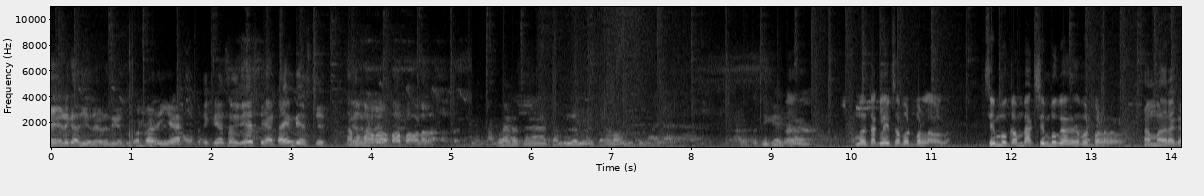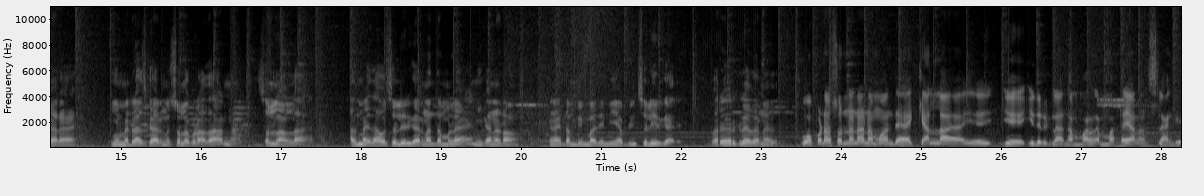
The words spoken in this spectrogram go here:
ஏய் எடுக்காதீங்க எதுவும் எடுத்து எடுத்து போட்டாதீங்க அதை பற்றி பேச வேஸ்ட் டைம் வேஸ்ட்டு நம்ம படம் பார்ப்போம் அவ்வளோதான் தமிழகத்தன் தமிழ்லேருந்து கன்னடம் வந்துச்சுனாங்க அதை பற்றி கேட்குறேன் நம்ம தக்லைஃப் சப்போர்ட் பண்ணலாம் அவ்வளோதான் செம்பு கம்பேக் செம்புக்காக சப்போர்ட் பண்ணலாம் நான் மதுரைக்காரன். நீங்கள் மெட்ராஸ்காரன்னு சொல்லக்கூடாதா? என்ன சொல்லலாம்ல. அது மாதிரி தான் அவர் சொல்லியிருக்காரு. நான் தமிழன் நீ கன்னடம் எனக்கு தம்பி மாதிரி நீ அப்படின்னு சொல்லியிருக்காரு. வரவேற்கிறதானே அது? ஓப்பனாக சொன்னோன்னா நம்ம அந்த கேரளா இது இருக்குல்ல அந்த ம மலையாளம் ஸ்லாங்கு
